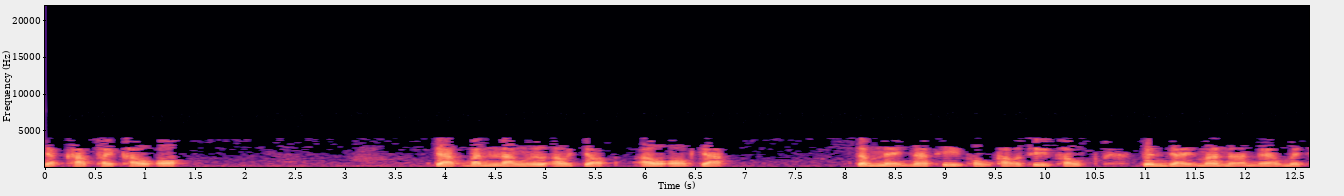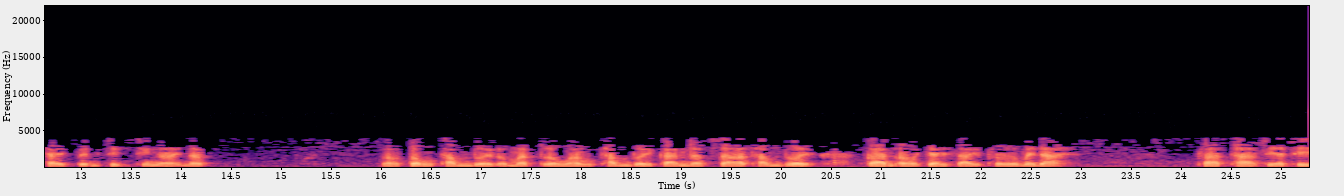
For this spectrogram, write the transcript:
จะขับให้เขาออก จากบันลังหรือเอาเจาะเอาออกจากตำแหน่งหน้าที่ของเขาที่เขาเป็นใหญ่มานานแล้วไม่ใช่เป็นสิ่งที่ง่ายนัก เราต้องทำด้วยระมัดระวังทำด้วยการรักษาทำด้วยการเอาใจใส่เผลอไม่ได้ พลาดท่าเสียที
